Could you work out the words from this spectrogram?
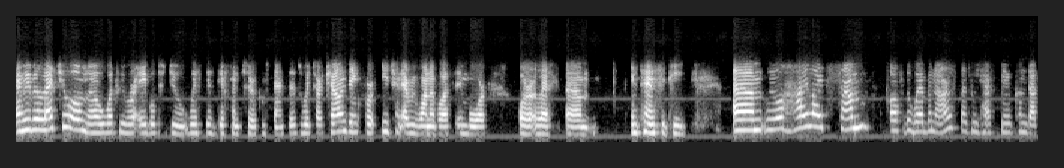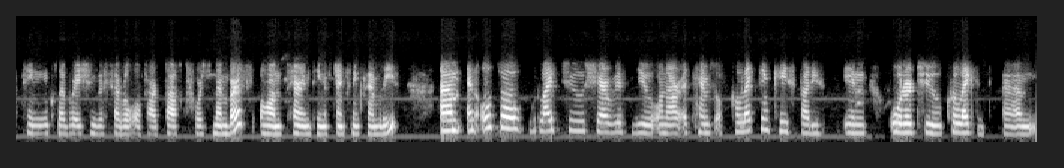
And we will let you all know what we were able to do with these different circumstances, which are challenging for each and every one of us in more or less um, intensity. Um, we will highlight some of the webinars that we have been conducting in collaboration with several of our task force members on parenting and strengthening families. Um, and also would like to share with you on our attempts of collecting case studies in order to collect um,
